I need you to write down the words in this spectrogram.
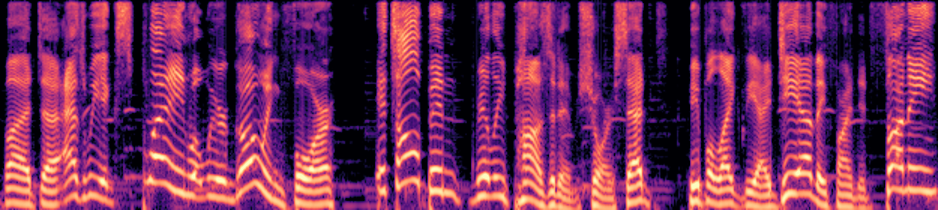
But uh, as we explain what we were going for, it's all been really positive, Shore said. People like the idea, they find it funny.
